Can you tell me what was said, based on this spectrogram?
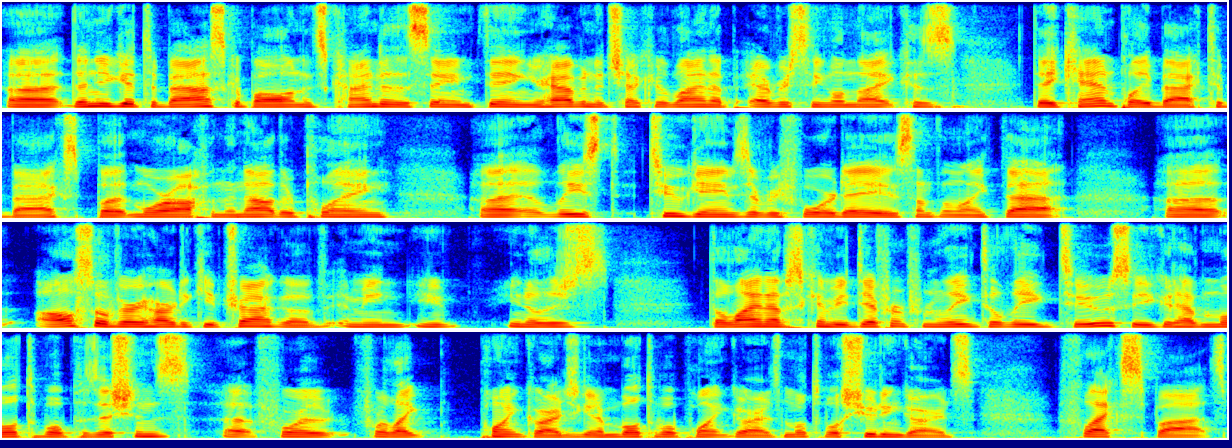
Uh, then you get to basketball, and it's kind of the same thing. You're having to check your lineup every single night because they can play back to backs, but more often than not, they're playing uh, at least two games every four days, something like that. Uh, also, very hard to keep track of. I mean, you you know, there's the lineups can be different from league to league too. So you could have multiple positions uh, for for like point guards. You get multiple point guards, multiple shooting guards, flex spots,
